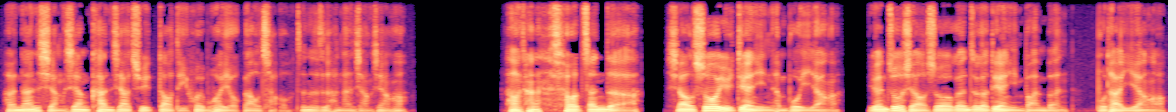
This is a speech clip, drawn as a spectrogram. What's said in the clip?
很难想象看下去到底会不会有高潮，真的是很难想象哈。好的，说真的啊，小说与电影很不一样啊，原著小说跟这个电影版本不太一样哦。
